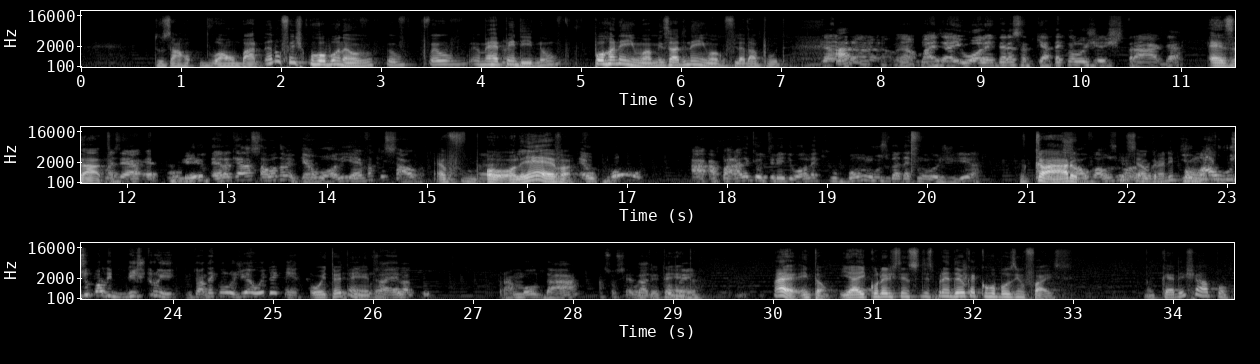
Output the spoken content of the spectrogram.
dos arro- do arrombado. Eu não fiz com robô, não, viu? Eu, eu, eu me arrependi. Não, porra nenhuma, amizade nenhuma com o filho da puta. Não, Ah. não, não, não, não. Mas aí o Wally é interessante, porque a tecnologia estraga, Exato. mas é, é por meio dela que ela salva também, porque é o Wally e Eva que salva. É, ó, olha é Eva. É o bom. A, a parada que eu tirei de Wally é que o bom uso da tecnologia Claro. pode salvar os humanos. Esse é o grande E o mau ponto. uso pode destruir. Então a tecnologia é 880. Você tem que 880. usar ela pra moldar a sociedade pro 880. bem. É, então. E aí quando eles tentam se desprender, o que é que o robozinho faz? Não quer deixar, pô. Não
